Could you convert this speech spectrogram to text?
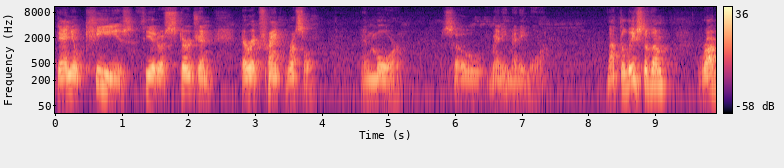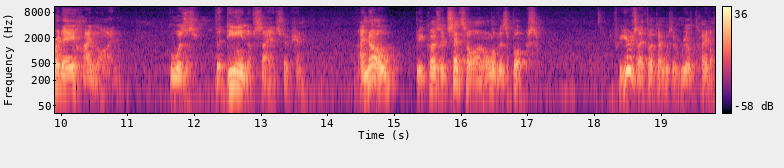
Daniel Keyes, Theodore Sturgeon, Eric Frank Russell, and more. So many, many more. Not the least of them, Robert A. Heinlein, who was the dean of science fiction. I know because it said so on all of his books. For years I thought that was a real title.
